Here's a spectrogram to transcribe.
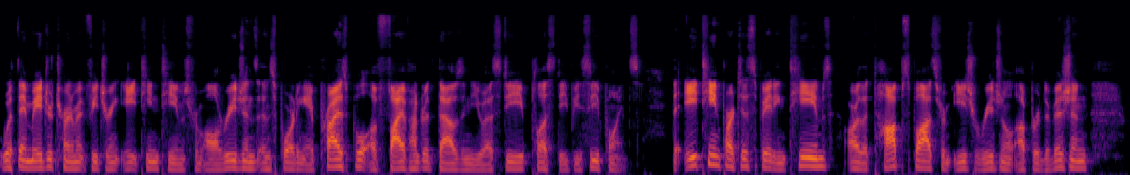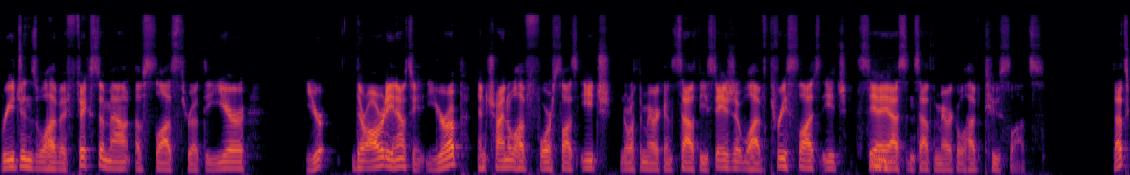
with a major tournament featuring 18 teams from all regions and sporting a prize pool of 500,000 USD plus DPC points. The 18 participating teams are the top spots from each regional upper division. Regions will have a fixed amount of slots throughout the year. Europe, they're already announcing it. Europe and China will have four slots each. North America and Southeast Asia will have three slots each. CIS and South America will have two slots. That's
